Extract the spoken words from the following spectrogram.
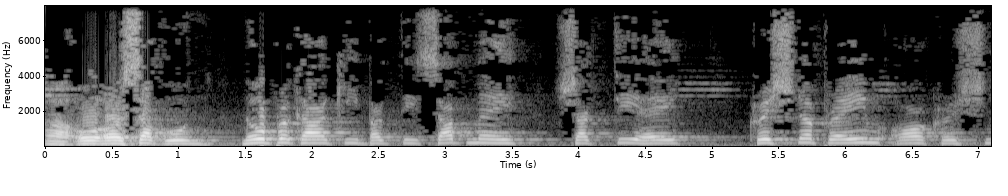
हाँ और सब नौ प्रकार की भक्ति, सब में शक्ति है। कृष्ण प्रेम और कृष्ण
